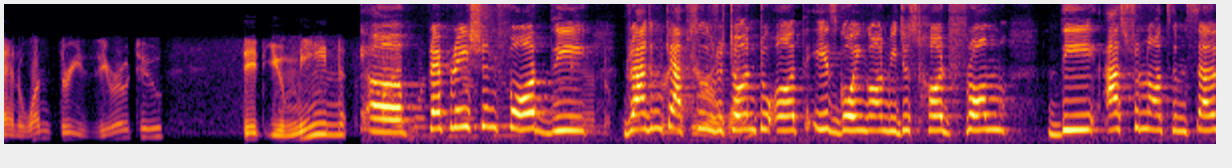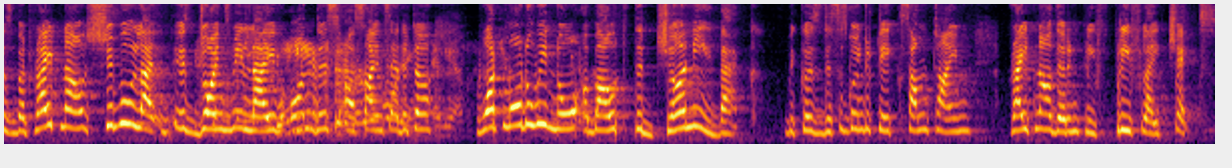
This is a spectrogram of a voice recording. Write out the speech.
and 1302. Did you mean uh, preparation for the Dragon capsule return to Earth is going on. We just heard from the astronauts themselves. But right now, Shibu is, joins me live on this uh, science editor. What more do we know about the journey back? Because this is going to take some time. Right now, they're in pre-flight checks.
